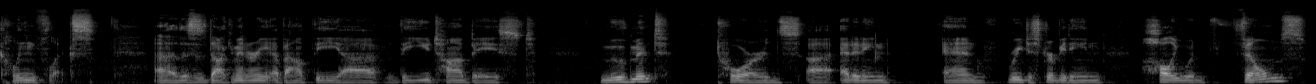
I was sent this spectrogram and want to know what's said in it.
Cleanflix. Uh, this is a documentary about the uh, the Utah-based movement towards editing and redistributing Hollywood films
